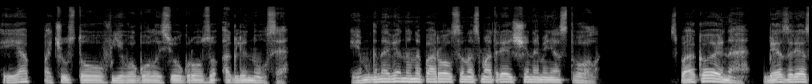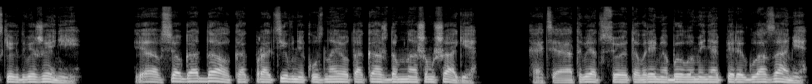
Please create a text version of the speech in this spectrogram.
Я, почувствовав в его голосе угрозу, оглянулся. И мгновенно напоролся на смотрящий на меня ствол. «Спокойно, без резких движений. Я все гадал, как противник узнает о каждом нашем шаге. Хотя ответ все это время был у меня перед глазами.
